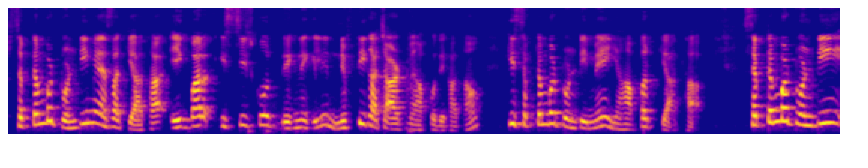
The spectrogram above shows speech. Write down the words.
सितंबर 20 में ऐसा क्या था, एक बार इस चीज़ को देखने के लिए निफ्टी का चार्ट मैं आपको दिखाता हूँ कि सितंबर 20 में यहाँ पर क्या था। सितंबर 20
